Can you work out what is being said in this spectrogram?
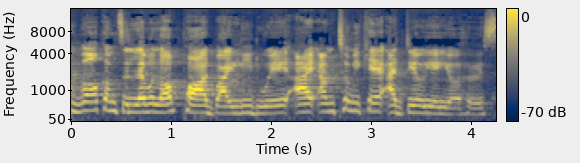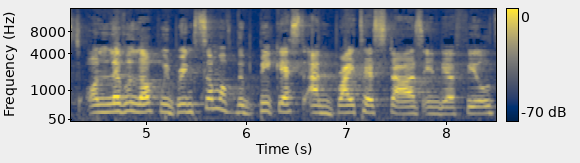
and welcome to Level Up, powered by Leadway. I am Tomike Adeoye, your host. On Level Up, we bring some of the biggest and brightest stars in their fields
